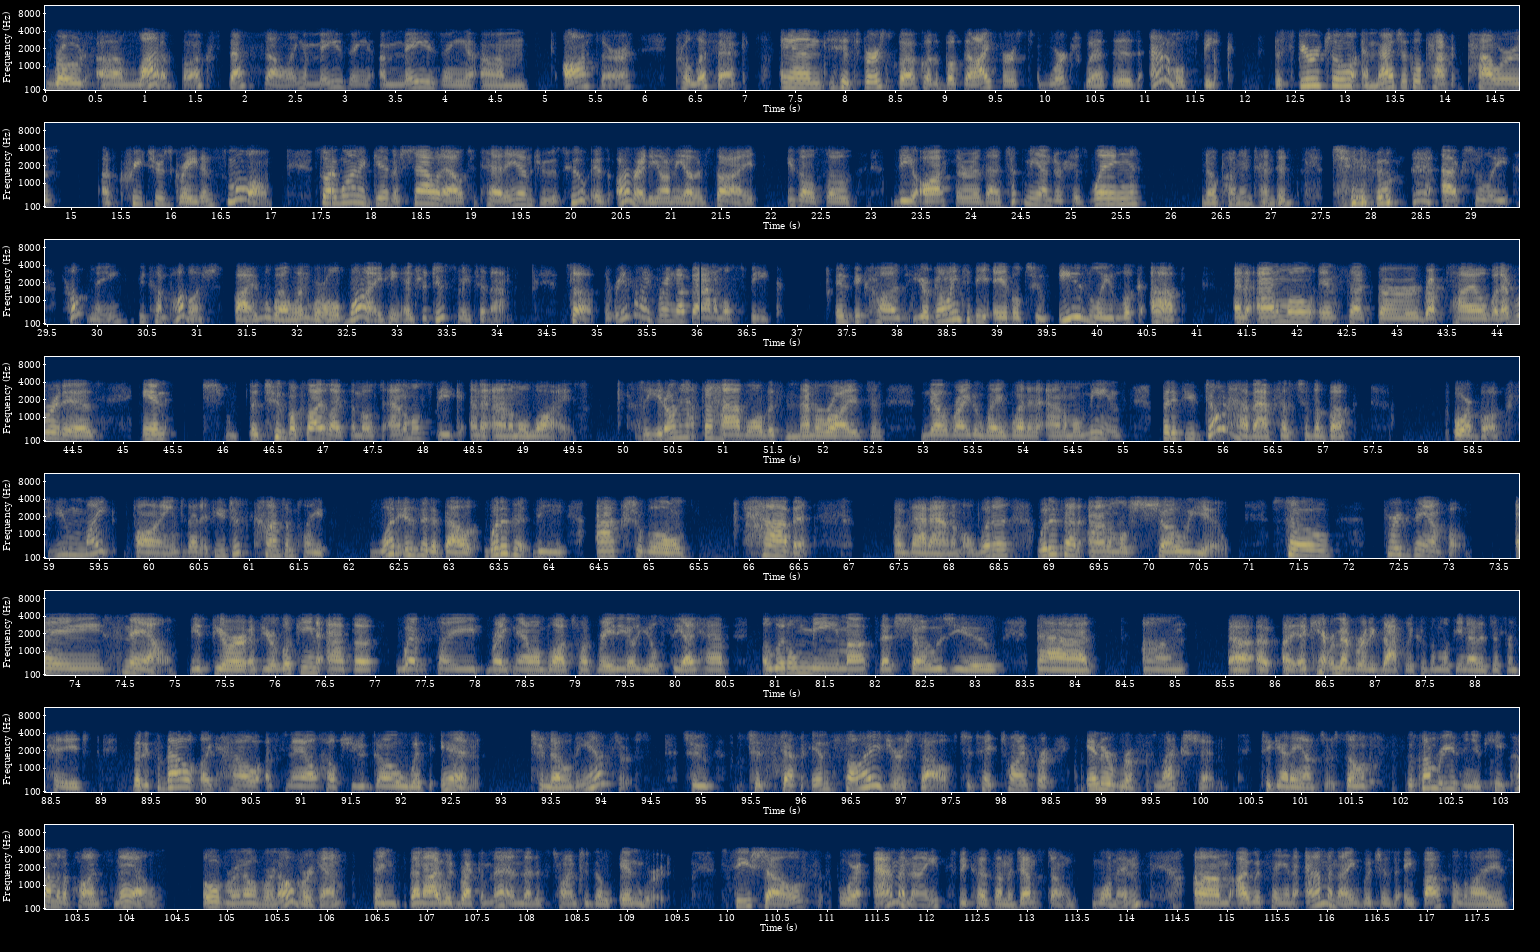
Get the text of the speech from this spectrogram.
wrote a lot of books, best selling, amazing, amazing um, author prolific. And his first book, or the book that I first worked with, is Animal Speak The Spiritual and Magical Powers of Creatures Great and Small. So I want to give a shout out to Ted Andrews, who is already on the other side. He's also the author that took me under his wing, no pun intended, to actually help me become published by Llewellyn Worldwide. He introduced me to them. So, the reason I bring up animal speak is because you're going to be able to easily look up an animal, insect, bird, reptile, whatever it is, in the two books I like the most Animal Speak and Animal Wise. So you don't have to have all this memorized and know right away what an animal means. But if you don't have access to the book or books, you might find that if you just contemplate what is it about? What are the, the actual habits of that animal? What, a, what does that animal show you? So, for example, a snail. If you're if you're looking at the website right now on Blog Talk Radio, you'll see I have a little meme up that shows you that um, uh, I, I can't remember it exactly because I'm looking at a different page, but it's about like how a snail helps you to go within to know the answers, to to step inside yourself, to take time for inner reflection to get answers. So if for some reason you keep coming upon snails over and over and over again, then then I would recommend that it's time to go inward. Seashells or ammonites, because I'm a gemstone woman, um, I would say an ammonite, which is a fossilized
